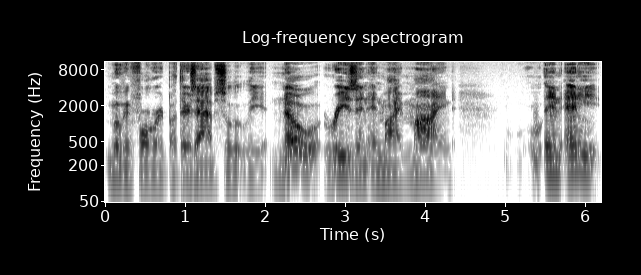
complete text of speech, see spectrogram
moving forward, but there's absolutely no reason in my mind, in any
